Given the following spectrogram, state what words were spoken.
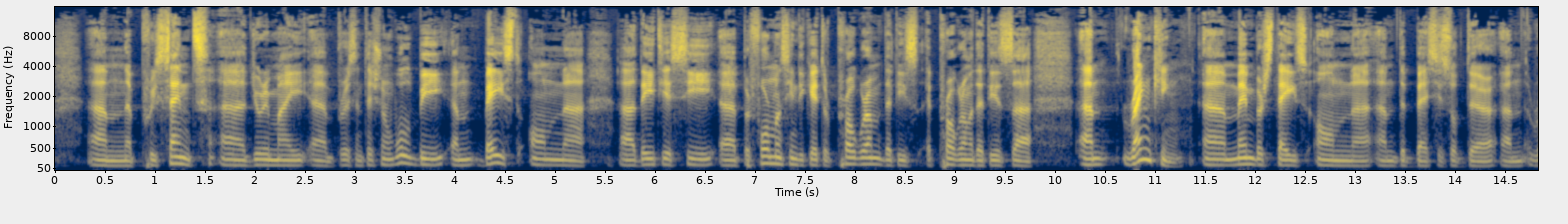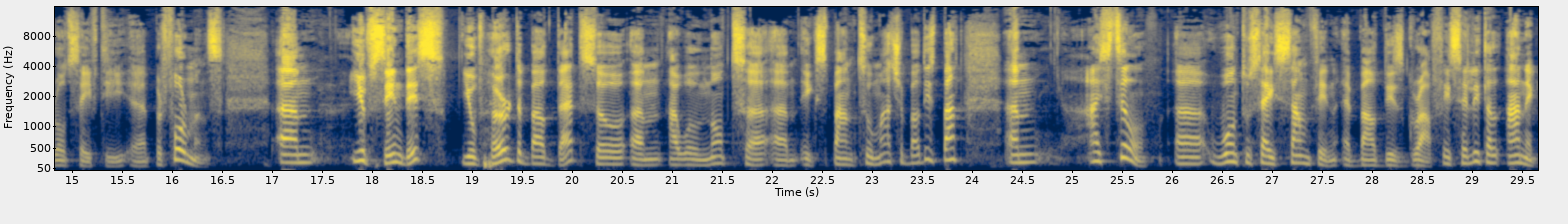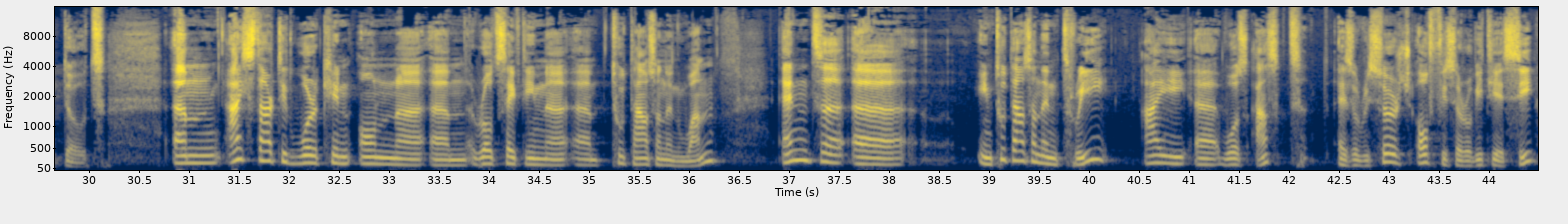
present during my presentation will be um, based on uh, uh, the ETSC uh, performance indicator program, that is a program that is uh, um, ranking uh, member states on uh, um, the basis of their um, road safety performance. Um, you've seen this, you've heard about that, so I will not expand too much about this, but I still want to say something about this graph. It's a little anecdote. Um, I started working on uh, um, road safety in uh, um, 2001, and uh, uh, in 2003, I uh, was asked as a research officer of ETSC.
